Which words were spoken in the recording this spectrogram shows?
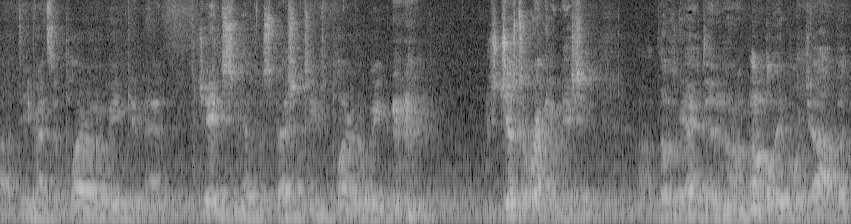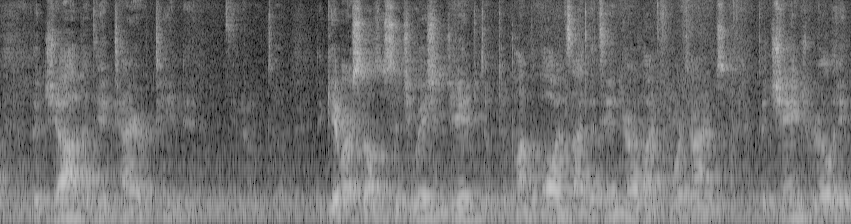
uh, defensive player of the week, and then James Smith was special teams player of the week. It's just a recognition. Uh, Those guys did an un- unbelievable job, but the job that the entire team did, give ourselves a situation, James, to, to punt the ball inside the ten-yard line four times, to change really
